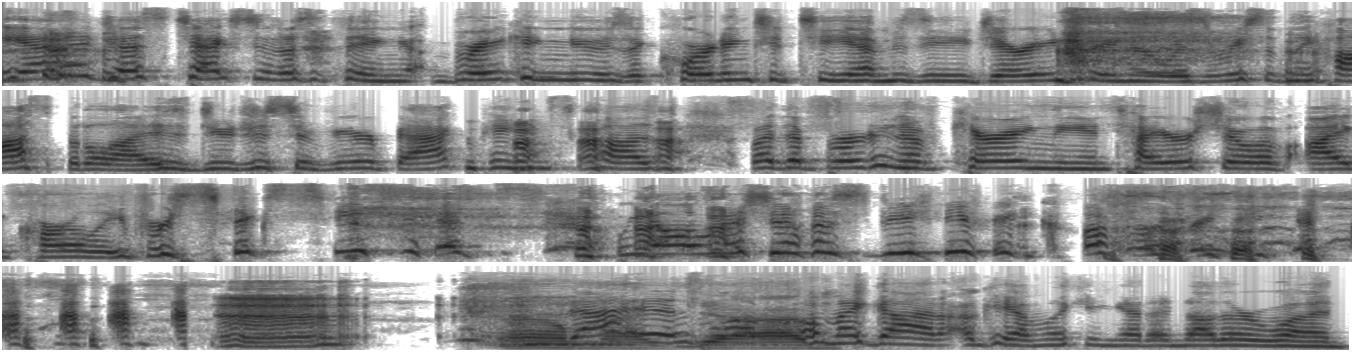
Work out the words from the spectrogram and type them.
Anna just texted us a thing. Breaking news. According to TMZ, Jerry Trainor was recently hospitalized due to severe back pains caused by the burden of carrying the entire show of iCarly for six seasons. We all wish him a speedy recovery. Oh That my is God. love. Oh my god. Okay, I'm looking at another one.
